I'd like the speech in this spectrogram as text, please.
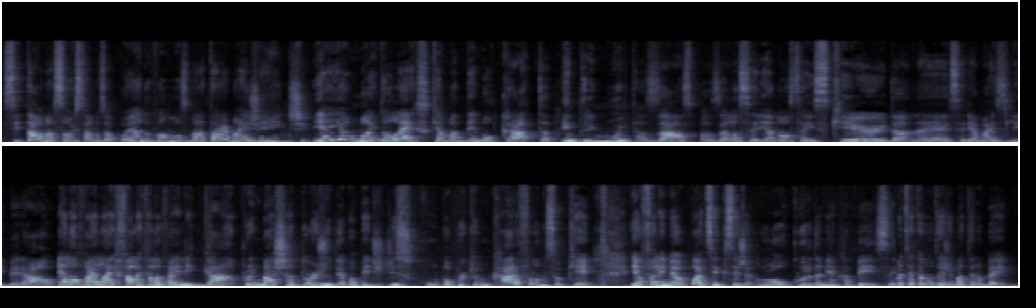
se tal nação está nos apoiando, vamos matar mais gente. E aí a mãe do Alex, que é uma democrata, entre muitas aspas, ela seria a nossa esquerda, né? Seria mais liberal. Ela vai lá e fala que ela vai ligar pro embaixador judeu para pedir desculpa porque um cara falou não sei o quê. E eu falei: meu, pode ser que seja loucura da minha cabeça. Pode ser que eu não esteja batendo bem.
